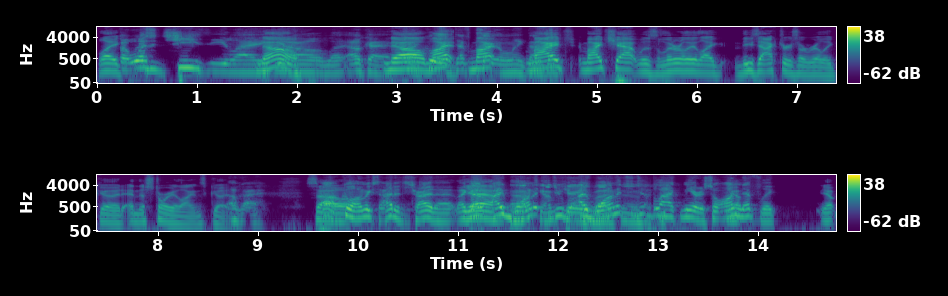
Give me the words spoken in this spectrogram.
Like but it wasn't cheesy. Like, No. you know, like, okay. no, All right, cool. my Definitely my send me the link. That- my my chat was literally like these actors are really good and the storyline's good. okay. So oh, cool. I'm excited to try that. Like, Yeah. I, I wanted I'm to do. I wanted to do Black Mirror. So on Yep. Netflix, Yep.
